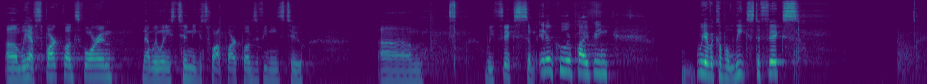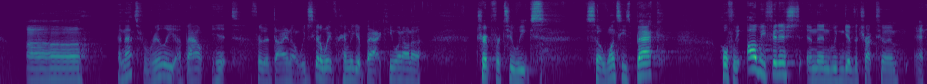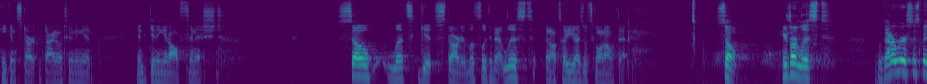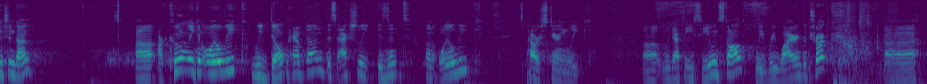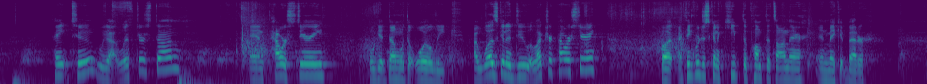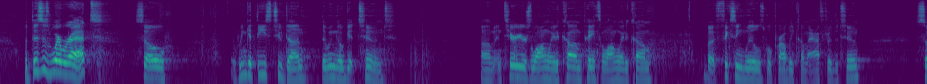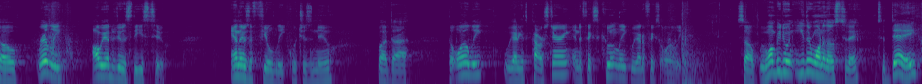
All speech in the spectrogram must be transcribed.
Um, we have spark plugs for him. That way when he's tuned, he can swap spark plugs if he needs to. Um, we fixed some intercooler piping. We have a couple leaks to fix. Uh, and that's really about it for the dyno. We just got to wait for him to get back. He went on a trip for two weeks. So once he's back, hopefully I'll be finished and then we can give the truck to him and he can start dyno tuning it and getting it all finished. So let's get started. Let's look at that list and I'll tell you guys what's going on with that. So here's our list. We got our rear suspension done. Uh, our coolant leak and oil leak we don't have done. This actually isn't an oil leak. It's power steering leak. Uh, we got the ECU installed. We rewired the truck. Uh, paint tune, we got lifters done. And power steering, we'll get done with the oil leak. I was gonna do electric power steering, but I think we're just gonna keep the pump that's on there and make it better. But this is where we're at. So if we can get these two done, then we can go get tuned. Um, interior's a long way to come, paint's a long way to come, but fixing wheels will probably come after the tune. So really, all we gotta do is these two. And there's a fuel leak, which is new, but uh, the oil leak, we got to get the power steering, and to fix the coolant leak, we got to fix the oil leak. So we won't be doing either one of those today. Today,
